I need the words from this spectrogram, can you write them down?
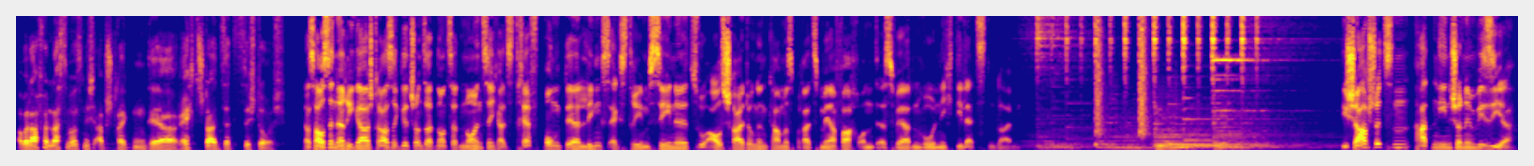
Aber davon lassen wir uns nicht abstrecken. Der Rechtsstaat setzt sich durch. Das Haus in der Rigaer Straße gilt schon seit 1990 als Treffpunkt der linksextremen Szene. Zu Ausschreitungen kam es bereits mehrfach und es werden wohl nicht die letzten bleiben. Die Scharfschützen hatten ihn schon im Visier.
